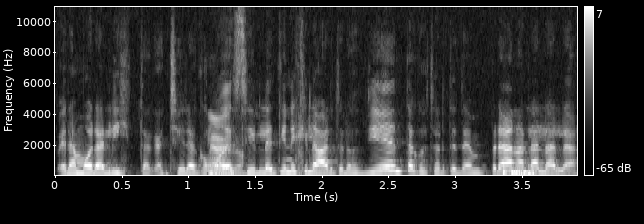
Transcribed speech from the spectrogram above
era moralista, ¿cachai? Era como Claro. decirle tienes que lavarte los dientes, acostarte temprano, la la la.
